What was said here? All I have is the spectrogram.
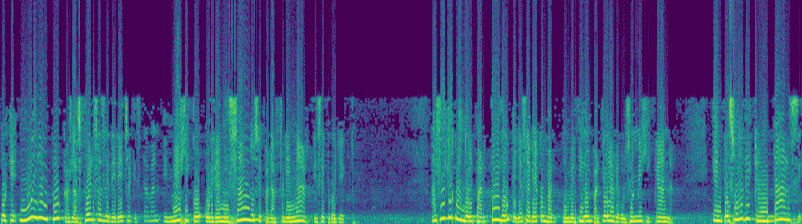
Porque no eran pocas las fuerzas de derecha que estaban en México organizándose para frenar ese proyecto. Así que cuando el partido, que ya se había convertido en Partido de la Revolución Mexicana, empezó a decantarse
